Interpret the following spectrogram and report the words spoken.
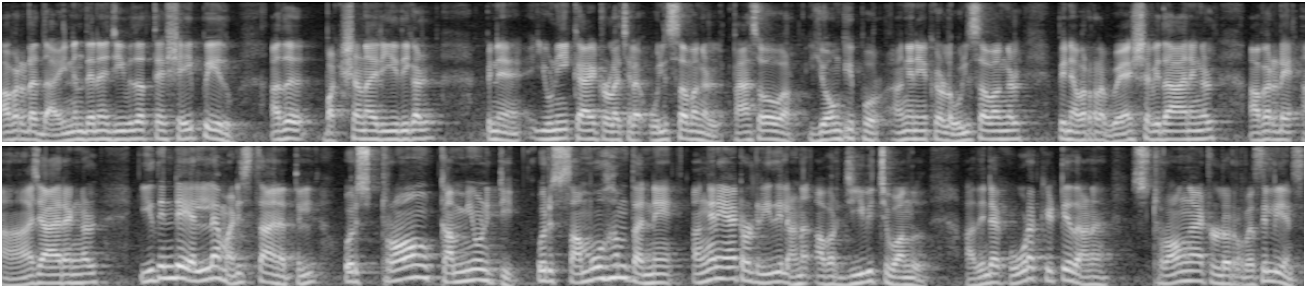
അവരുടെ ദൈനംദിന ജീവിതത്തെ ഷേപ്പ് ചെയ്തു. അത് ഭക്ഷണ രീതികൾ പിന്നെ യുണീക്കായിട്ടുള്ള ചില ഉത്സവങ്ങൾ പാസ് ഓവർ യോങ്കിപ്പൂർ അങ്ങനെയൊക്കെയുള്ള ഉത്സവങ്ങൾ പിന്നെ അവരുടെ വേഷവിധാനങ്ങൾ അവരുടെ ആചാരങ്ങൾ ഇതിന്റെ എല്ലാം അടിസ്ഥാനത്തിൽ ഒരു സ്ട്രോങ് കമ്മ്യൂണിറ്റി ഒരു സമൂഹം തന്നെ അങ്ങനെയായിട്ടുള്ള രീതിയിലാണ് അവർ ജീവിച്ചു വന്നത് അതിന്റെ കൂടെ കിട്ടിയതാണ് സ്ട്രോങ് ആയിട്ടുള്ള ഒരു റെസിലിയൻസ്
